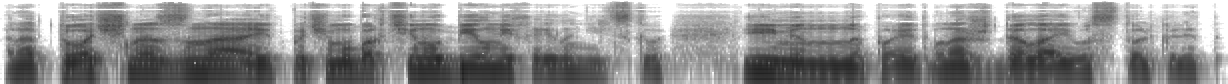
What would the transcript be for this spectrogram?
Она точно знает, почему Бахтин убил Михаила Нильского. Именно поэтому она ждала его столько лет.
